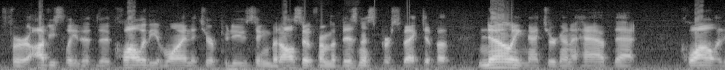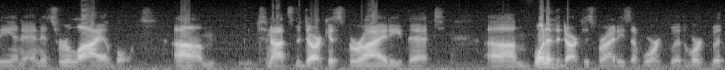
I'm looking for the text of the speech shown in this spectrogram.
for obviously the, the quality of wine that you're producing, but also from a business perspective of knowing that you're going to have that quality and, and it's reliable. Um, Tannat's the darkest variety that, um, one of the darkest varieties I've worked with, worked with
